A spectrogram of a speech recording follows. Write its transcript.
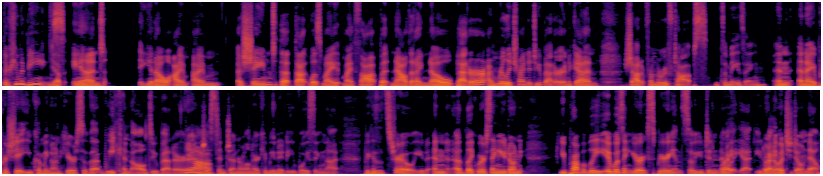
they're human beings. Yep. And you know, I'm I'm ashamed that that was my my thought but now that i know better i'm mm-hmm. really trying to do better and again shout it from the rooftops it's amazing and and i appreciate you coming on here so that we can all do better yeah. and just in general in our community voicing that because it's true you and uh, like we were saying you don't you probably it wasn't your experience so you didn't know right. it yet you don't right. know what you don't know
